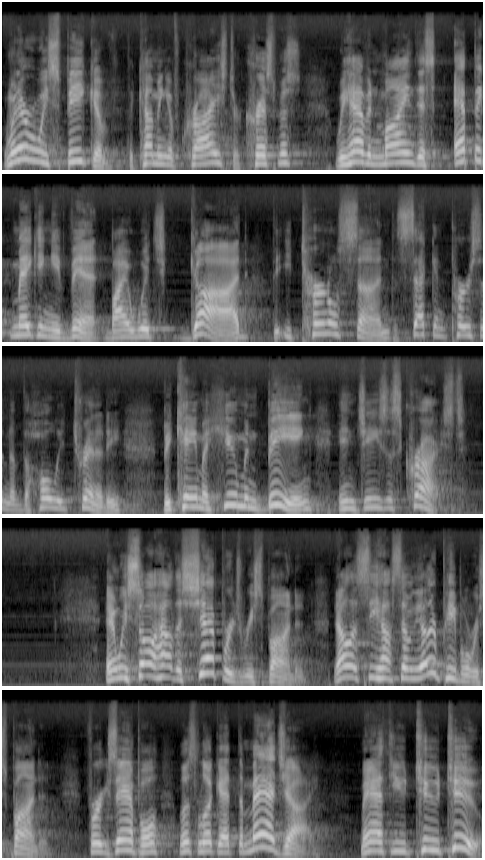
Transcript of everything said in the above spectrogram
Whenever we speak of the coming of Christ or Christmas, we have in mind this epic making event by which God the eternal Son, the second person of the Holy Trinity, became a human being in Jesus Christ. And we saw how the shepherds responded. Now let's see how some of the other people responded. For example, let's look at the Magi. Matthew 2 2.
